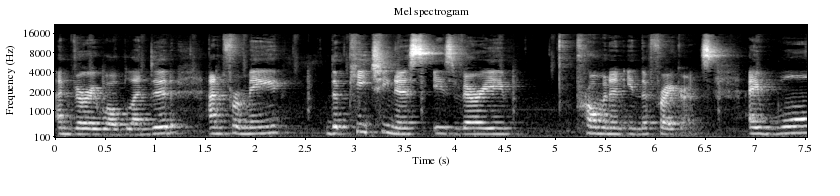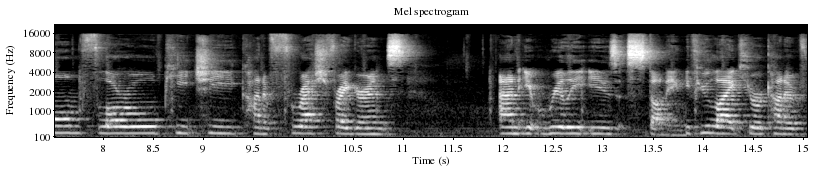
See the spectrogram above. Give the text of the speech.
and very well blended. And for me, the peachiness is very prominent in the fragrance. A warm, floral, peachy, kind of fresh fragrance and it really is stunning. If you like your kind of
